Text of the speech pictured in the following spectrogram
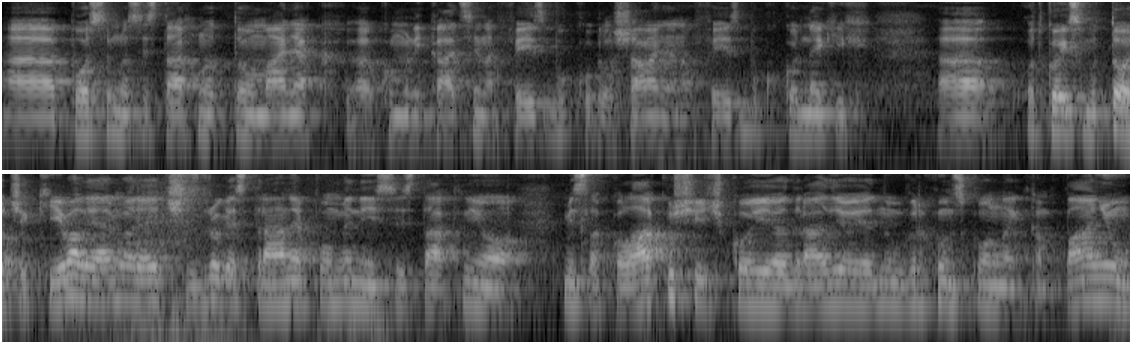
A, posebno se istaknuo to manjak a, komunikacije na Facebooku, oglašavanja na Facebooku kod nekih a, od kojih smo to očekivali, ajmo reći. S druge strane, po meni se istaknio Mislav Kolakušić koji je odradio jednu vrhunsku online kampanju.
